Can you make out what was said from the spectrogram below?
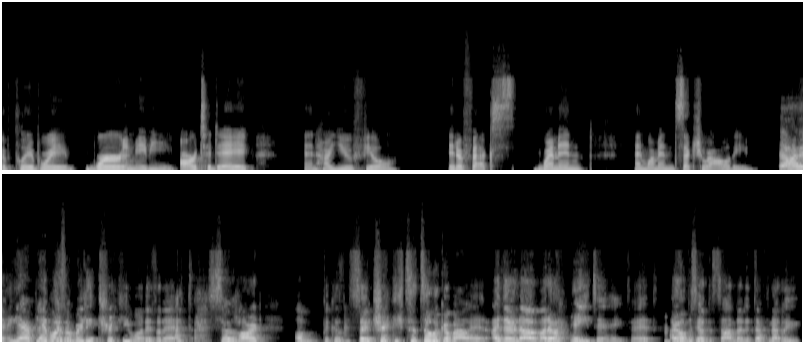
of Playboy were and maybe are today, and how you feel it affects women and women's sexuality. Uh, yeah, Playboy's a really tricky one, isn't it? It's so hard um, because it's so tricky to talk about it. I don't um I don't hate it, hate it. Mm-hmm. I obviously understand that it definitely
